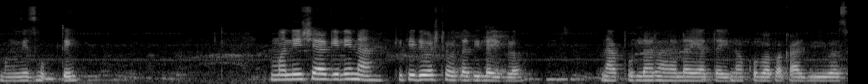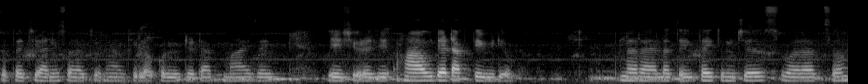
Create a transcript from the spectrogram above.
मग मी झोपते. मनीषा गेली ना? किती दिवस ठेवता तिला इकडं? नागपूरला राहायला या ताई. नको बाबा काळजी दिवस स्वतःची आणि स्वराची नावाची लवकर व्हिडिओ टाक. माय जाईल जय शिवराजे. हा उद्या टाकते व्हिडिओ तुला राहायला ताई. ताई तुमच्या स्वराचं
